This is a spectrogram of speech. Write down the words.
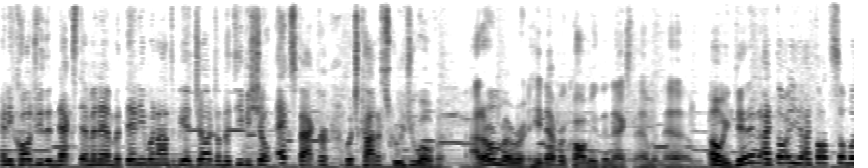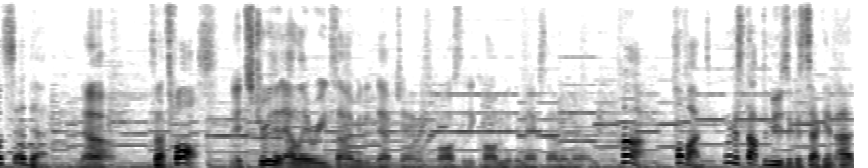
and he called you the next Eminem, but then he went on to be a judge on the TV show X Factor, which kind of screwed you over. I don't remember. He never called me the next Eminem. Oh, he didn't? I thought you, I thought someone said that. No. So that's false. It's true that L.A. Reid signed me to Def Jam. It's false that he called me the next Eminem. Huh. Hold on. We're gonna stop the music a second. Uh,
